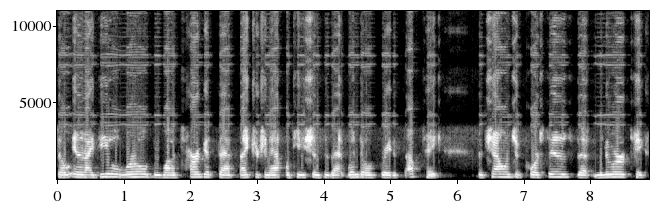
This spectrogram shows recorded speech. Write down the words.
So in an ideal world, we want to target that nitrogen application to that window of greatest uptake. The challenge, of course, is that manure takes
